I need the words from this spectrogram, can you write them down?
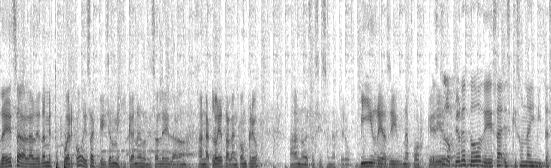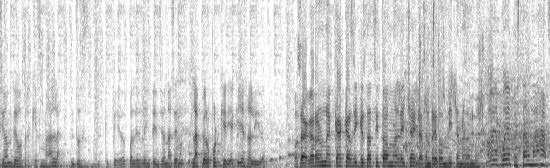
de esa, la de Dame tu puerco, esa que hicieron mexicana, donde sale la Ana Claudia Talancón, creo. Ah, no, esa sí es una, pero birria, así, una porquería. Es que lo peor de todo de esa es que es una imitación de otra que es mala. Entonces, ¿qué pedo? ¿Cuál es la intención? ¿Hacer un- la peor porquería que haya salido? O sea, agarran una caca así que está así toda mal hecha y la hacen redondita nada más. Todavía puede apestar más.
